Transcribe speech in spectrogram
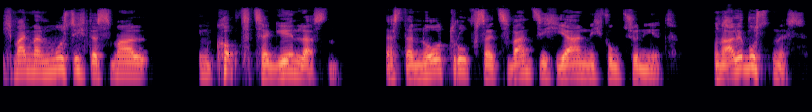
Ich meine, man muss sich das mal im Kopf zergehen lassen, dass der Notruf seit 20 Jahren nicht funktioniert. Und alle wussten es.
